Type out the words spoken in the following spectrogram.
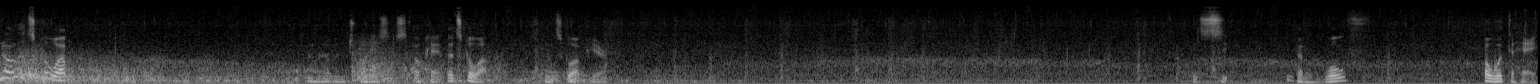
no, let's go up. 1126. Okay, let's go up. Let's go up here. Let's see. We got a wolf. Oh, what the hey?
